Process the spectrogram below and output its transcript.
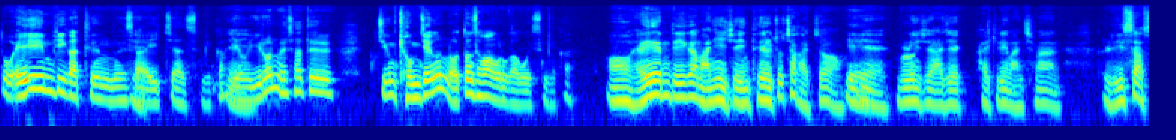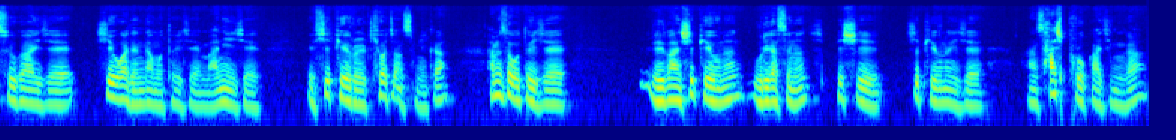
또 AMD 같은 회사 네. 있지 않습니까? 네. 이런 회사들 지금 경쟁은 어떤 상황으로 가고 있습니까? 어, AMD가 많이 이제 인텔을 쫓아갔죠. 예. 예. 물론 이제 아직 갈 길이 많지만 그 리사스가 이제 CEO가 된다부터 이제 많이 이제 CPU를 키웠지 않습니까? 하면서부터 이제 일반 CPU는 우리가 쓰는 PC CPU는 이제 한 40%까지인가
